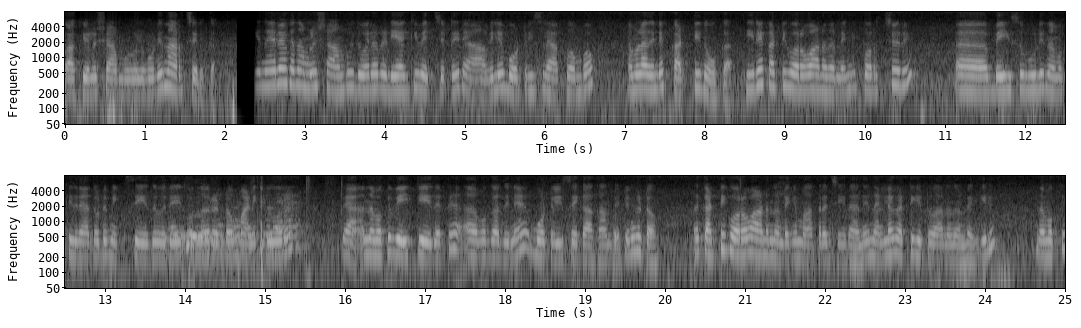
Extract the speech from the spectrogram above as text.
ബാക്കിയുള്ള ഷാമ്പുകളും കൂടി നിറച്ചെടുക്കാം. വൈകുന്നേരമൊക്കെ നമ്മൾ ഷാമ്പു ഇതുപോലെ റെഡിയാക്കി വെച്ചിട്ട് രാവിലെ ബോട്ടിൽസിലാക്കുമ്പോൾ നമ്മൾ അതിന്റെ കട്ടി നോക്കുക. തീരെ കട്ടി കുറവാണെന്നുണ്ടെങ്കിൽ കുറച്ചൊരു ബേസ് കൂടി നമുക്ക് ഇതിനകത്തോട്ട് മിക്സ് ചെയ്ത് ഒരു ഒന്നോ രണ്ടോ മണിക്കൂർ നമുക്ക് വെയിറ്റ് ചെയ്തിട്ട് നമുക്കതിനെ ബോട്ടിൽസേക്ക് ആക്കാൻ പറ്റും കേട്ടോ. അത് കട്ടി കുറവാണെന്നുണ്ടെങ്കിൽ മാത്രം ചെയ്താൽ മതി. നല്ല കട്ടി കിട്ടുകയാണെന്നുണ്ടെങ്കിൽ നമുക്ക്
